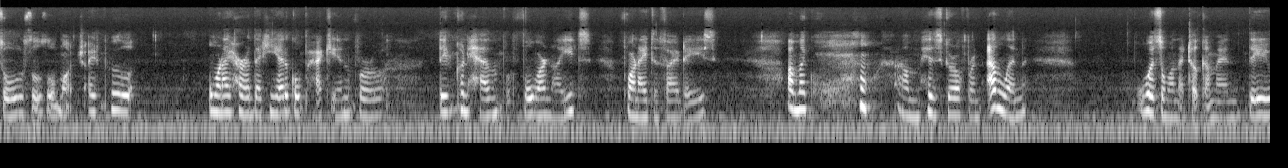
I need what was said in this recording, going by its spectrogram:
so, so, so much. I feel when I heard that he had to go back in for, they couldn't have him for four nights, four nights and five days. I'm like, um, his girlfriend Evelyn was the one that took him, and they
